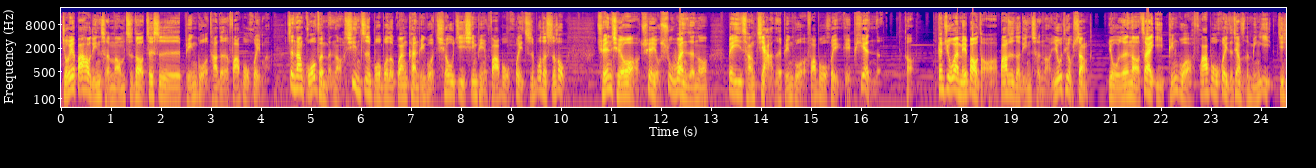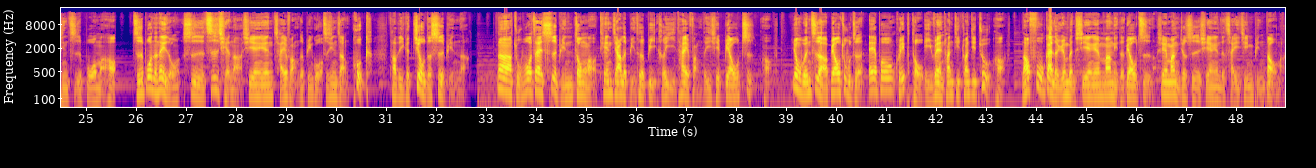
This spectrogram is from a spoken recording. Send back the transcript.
九月八号凌晨嘛，我们知道这是苹果它的发布会嘛。正当果粉们哦兴致勃勃的观看苹果秋季新品发布会直播的时候，全球哦却有数万人哦被一场假的苹果发布会给骗了。好，根据外媒报道啊，八日的凌晨啊，YouTube 上。有人呢，在以苹果发布会的这样子的名义进行直播嘛，哈，直播的内容是之前呢，CNN 采访的苹果执行长 Cook 他的一个旧的视频呢。那主播在视频中啊，添加了比特币和以太坊的一些标志，哈，用文字啊标注着 Apple Crypto Event 2022，哈，然后覆盖了原本 CNN Money 的标志了，CNN Money 就是 CNN 的财经频道嘛。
